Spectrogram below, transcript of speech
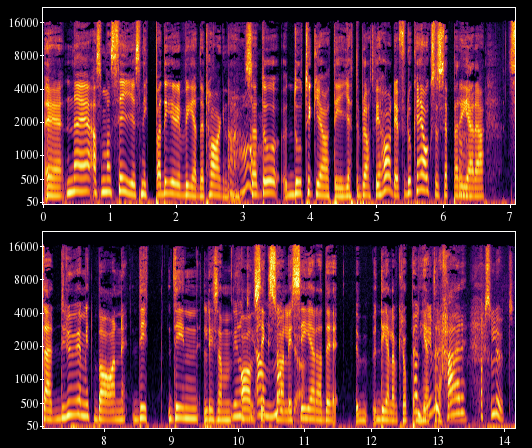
Eh, nej, alltså man säger snippa, det är vedertagna. Aha. Så då, då tycker jag att det är jättebra att vi har det. För då kan jag också separera, så här, du är mitt barn, ditt, din liksom Det är någonting avsexualiserade eh, del av kroppen Ja, heter det här. Absolut.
